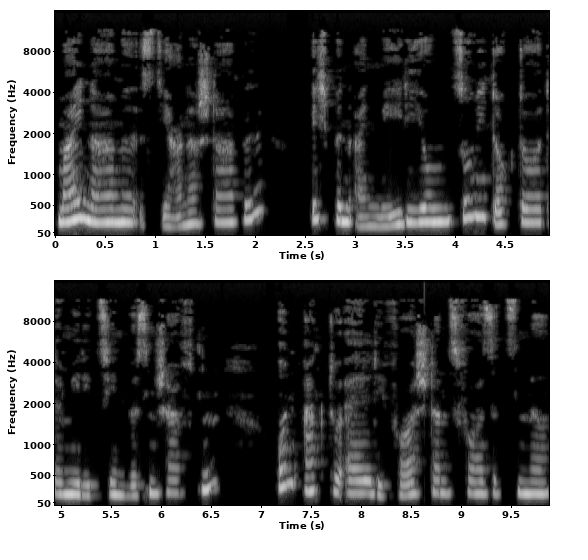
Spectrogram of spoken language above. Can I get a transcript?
Mein Name ist Jana Stapel. Ich bin ein Medium sowie Doktor der Medizinwissenschaften und aktuell die Vorstandsvorsitzende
